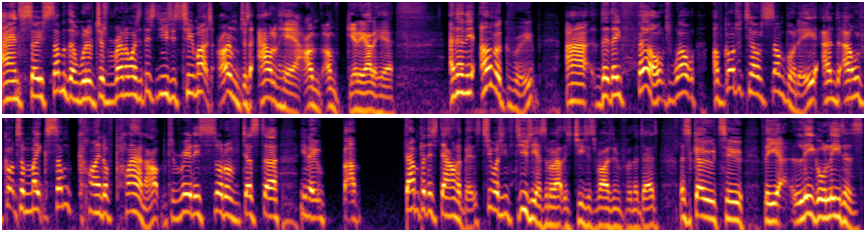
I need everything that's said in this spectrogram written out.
And so some of them would have just run away. Said, this news is too much. I'm just out of here. I'm, I'm getting out of here. And then the other group, uh, they, they felt, well, I've got to tell somebody, and uh, we've got to make some kind of plan up to really sort of just, uh, you know, uh, damper this down a bit. There's too much enthusiasm about this Jesus rising from the dead. Let's go to the uh, legal leaders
